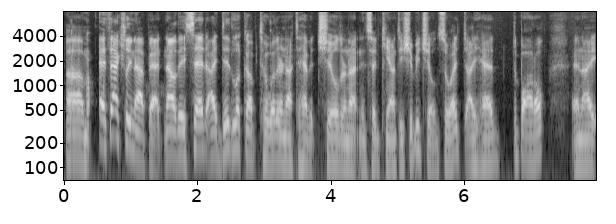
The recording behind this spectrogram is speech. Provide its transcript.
Um, it's actually not bad. Now they said I did look up to whether or not to have it chilled or not, and it said Chianti should be chilled. So I, I had the bottle and I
